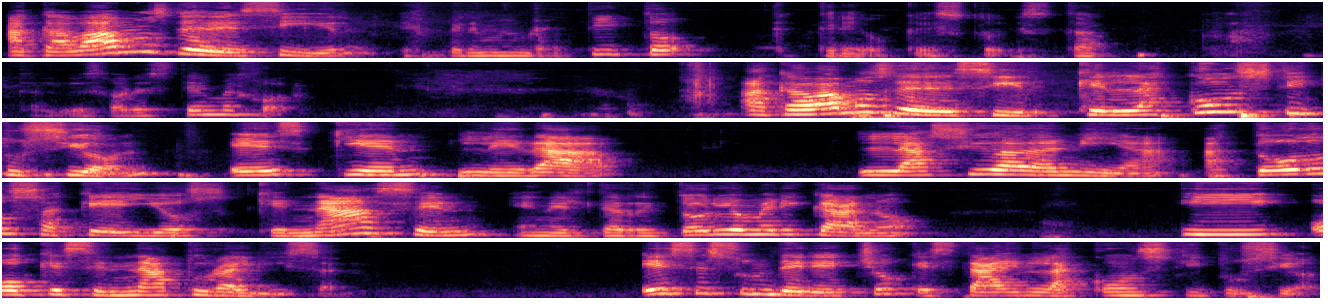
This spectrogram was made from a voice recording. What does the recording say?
acabamos de decir, espérenme un ratito, que creo que esto está, tal vez ahora esté mejor. Acabamos de decir que la constitución es quien le da la ciudadanía a todos aquellos que nacen en el territorio americano y o que se naturalizan. Ese es un derecho que está en la Constitución.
